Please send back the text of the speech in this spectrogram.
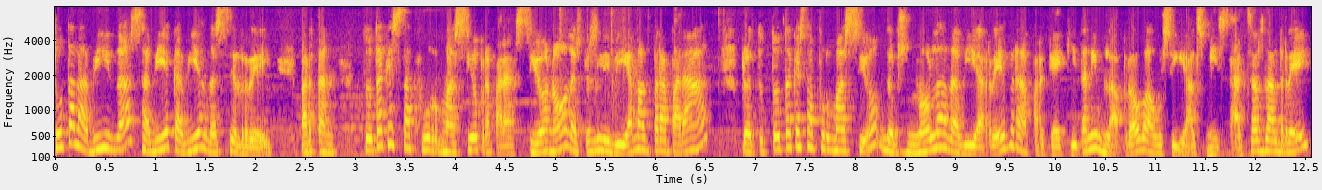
tota la vida sabia que havia de ser rei. Per tant, tota aquesta formació, preparació, no? després li diem el preparat, però tot, tota aquesta formació doncs, no la devia rebre, perquè aquí tenim la prova, o sigui, els missatges del rei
